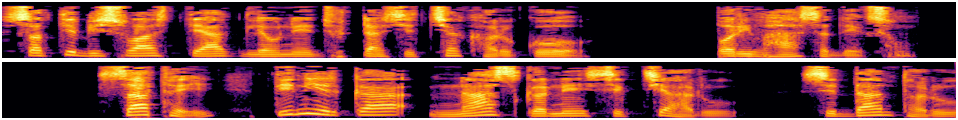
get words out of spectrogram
सत्य विश्वास त्याग ल्याउने झुट्टा शिक्षकहरूको परिभाषा देख्छौ। साथै तिनीहरूका नाश गर्ने शिक्षाहरू सिद्धान्तहरू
